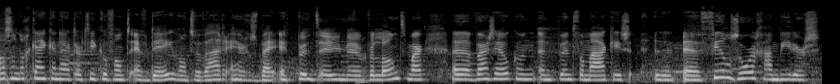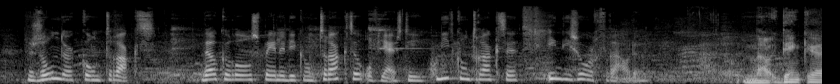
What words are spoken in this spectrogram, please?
Als we nog kijken naar het artikel van het FD, want we waren ergens bij punt 1 uh, beland. Maar uh, waar zij ook een, een, punt van maken is uh, veel zorgaanbieders zonder contract. Welke rol spelen die contracten, of juist die niet-contracten, in die zorgfraude? Nou, ik denk uh,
